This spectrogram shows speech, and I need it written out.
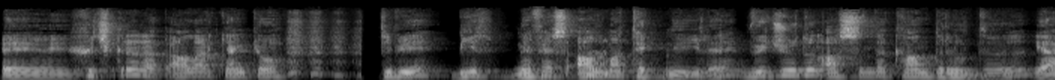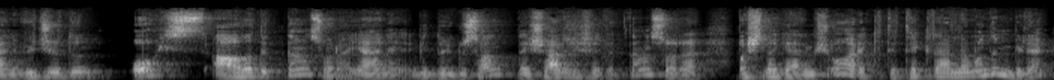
e, hıçkırarak ağlarken ki o gibi bir nefes alma tekniğiyle vücudun aslında kandırıldığı yani vücudun o his ağladıktan sonra yani bir duygusal deşarj yaşadıktan sonra başına gelmiş o hareketi tekrarlamanın bile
